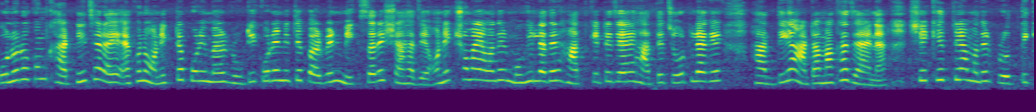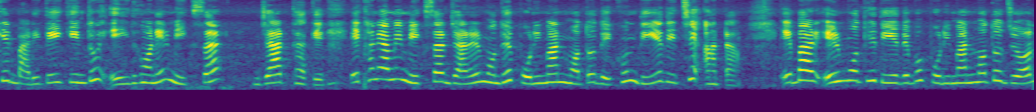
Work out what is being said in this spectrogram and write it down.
কোনো রকম খাটনি ছাড়াই এখন অনেকটা পরিমাণ রুটি করে নিতে পারবেন মিক্সারের সাহায্যে। অনেক সময় আমাদের মহিলাদের হাত কেটে যায়, হাতে চোট লাগে, হাত দিয়ে আটা মাখা যায় না। সেক্ষেত্রে আমাদের প্রত্যেকের বাড়িতেই কিন্তু এই ধরনের মিক্সার জার থাকে। এখানে আমি মিক্সার জারের মধ্যে পরিমাণ মতো দেখুন, দিয়ে দিচ্ছি আটা। এবার এর মধ্যে দিয়ে দেব পরিমাণ মতো জল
